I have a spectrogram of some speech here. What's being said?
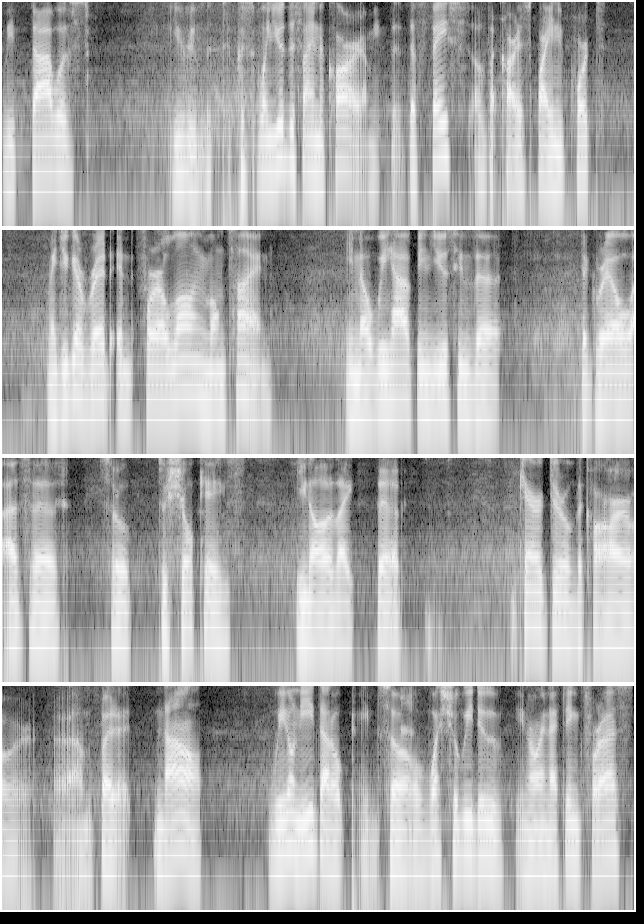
we, that was because when you design a car, I mean, the, the face of the car is quite important. I mean, you get rid in for a long, long time. You know, we have been using the the grill as a sort of to showcase, you know, like the character of the car. Or um, but now we don't need that opening. So what should we do? You know, and I think for us,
